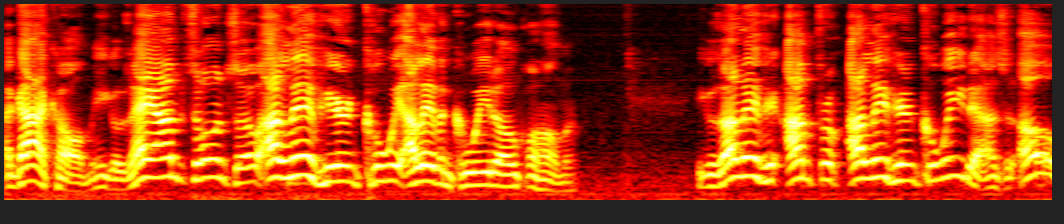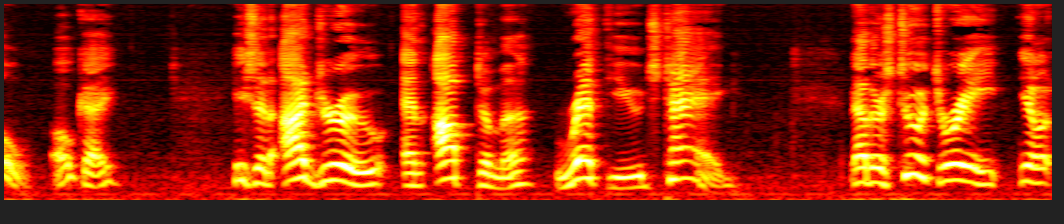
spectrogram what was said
A guy called me. He goes, "Hey, I'm so and so. I live here in Coweta. I live in Coweta, Oklahoma." He goes, "I live here. I'm from. I live here in Coweta." I said, "Oh, okay." He said, "I drew an Optima Refuge tag." Now, there's two or three. You know,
